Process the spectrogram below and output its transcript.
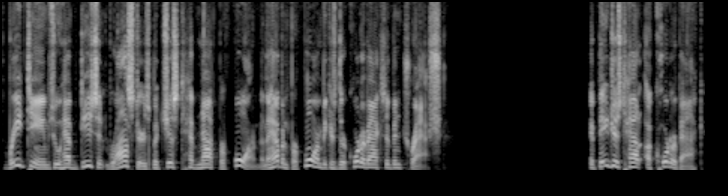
Three teams who have decent rosters but just have not performed. And they haven't performed because their quarterbacks have been trash. If they just had a quarterback,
